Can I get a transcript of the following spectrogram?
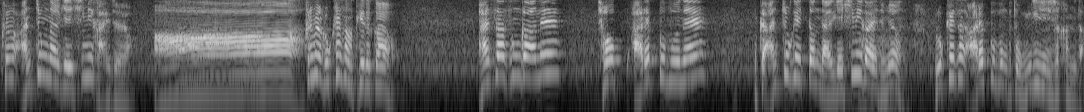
그러면 안쪽 날개에 힘이 가해져요. 아. 그러면 로켓은 어떻게 될까요? 발사 순간에 저 아랫부분에 그러니까 안쪽에 있던 날개에 힘이 가해지면 로켓은 아랫부분부터 움직이기 시작합니다.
